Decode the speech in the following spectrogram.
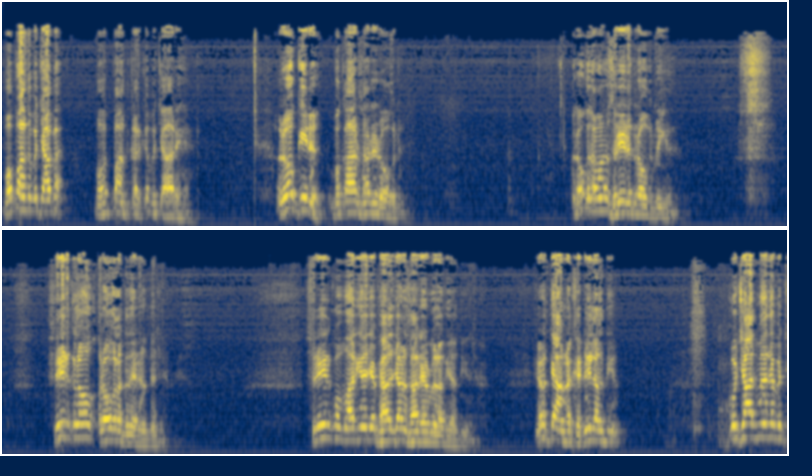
ਬਹੁਤ ਭਾਂਤ ਬਚਾਵੇ ਬਹੁਤ ਭਾਂਤ ਕਰਕੇ ਬਚਾ ਰਿਹਾ। ਰੋਗ ਕੀ ਨੇ? ਬਕਾਰ ਸਾਰੇ ਰੋਗ ਨੇ। ਰੋਗ ਦਾ ਮਤਲਬ ਸਰੀਰਕ ਰੋਗ ਨਹੀਂ ਹੈ। ਸਰੀਰਕ ਲੋਕ ਰੋਗ ਲੱਗਦੇ ਰਹਿੰਦੇ ਨੇ ਸਰੀਰਕ ਬਿਮਾਰੀਆਂ ਜੇ ਫੈਲ ਜਾਣ, ਸਾਰਿਆਂ ਨੂੰ ਲੱਗ ਜਾਂਦੀਆਂ ਜਿਹੜਾ ਧਿਆਨ ਰੱਖੇ ਨਹੀਂ ਲੱਗਦੀਆਂ। ਕੁਝ ਆਦਮੀਆਂ ਦੇ ਵਿੱਚ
